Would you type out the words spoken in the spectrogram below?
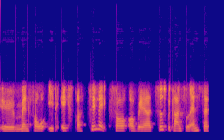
øh, man får et ekstra tillæg for at være tidsbegrænset ansat.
